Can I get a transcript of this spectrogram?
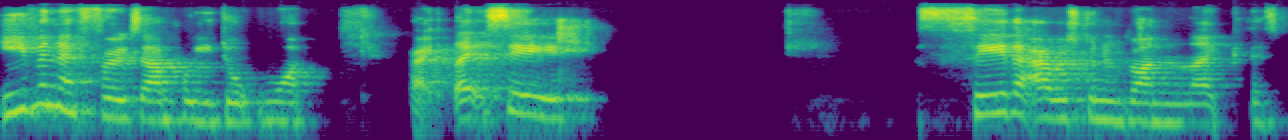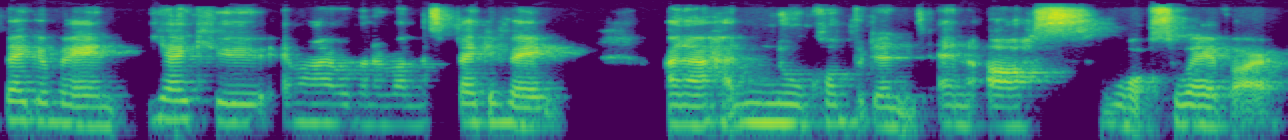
even if, for example, you don't want, right, let's say, say that I was going to run like this big event, EIQ and I were going to run this big event, and I had no confidence in us whatsoever.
